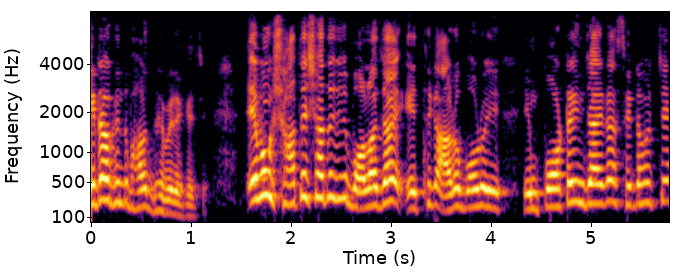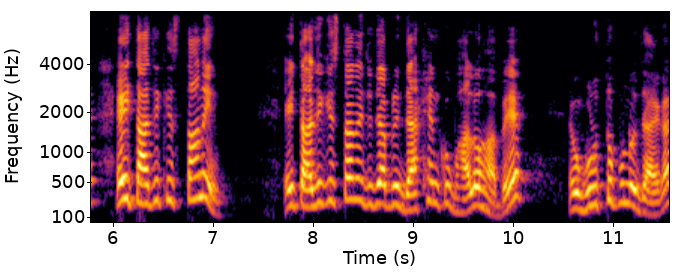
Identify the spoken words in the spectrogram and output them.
এটাও কিন্তু ভারত ভেবে রেখেছে। এবং সাথে সাথে যদি বলা যায়, এর থেকে আরও বড় ইম্পর্টেন্ট জায়গা সেটা হচ্ছে, এই তাজিকিস্তানে এই তাজিকিস্তানে যদি আপনি দেখেন খুব ভালোভাবে এবং গুরুত্বপূর্ণ জায়গা।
